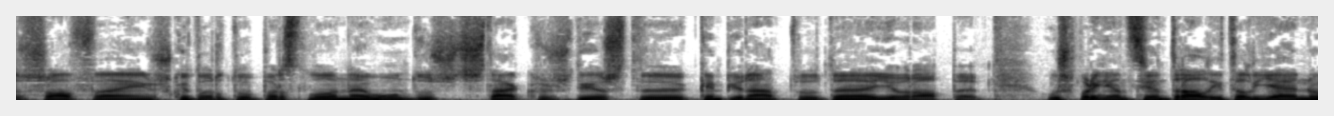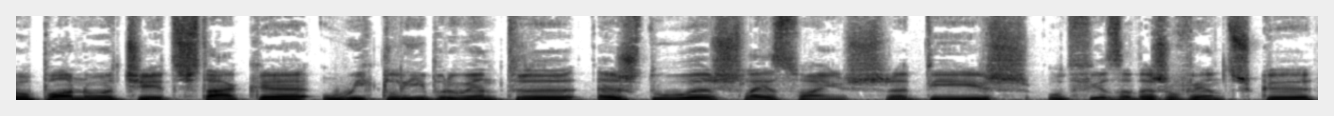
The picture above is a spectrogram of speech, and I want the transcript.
jovem jogador do Barcelona, um dos destaques deste campeonato da Europa. O experiente central italiano Bonucci destaca o equilíbrio entre as duas seleções. Diz o defesa da Juventus que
